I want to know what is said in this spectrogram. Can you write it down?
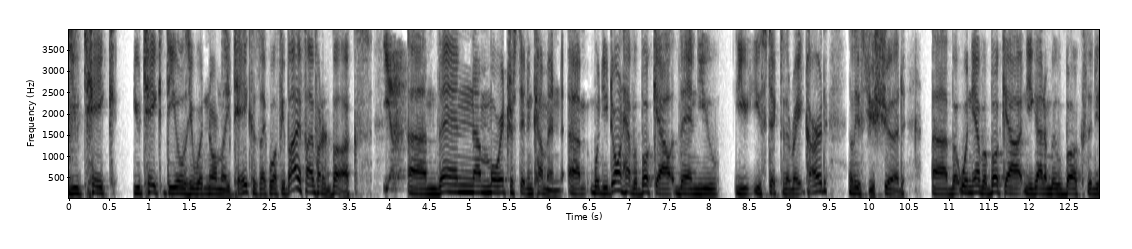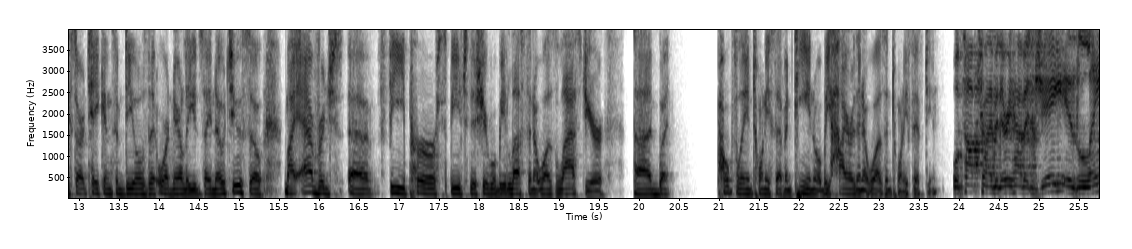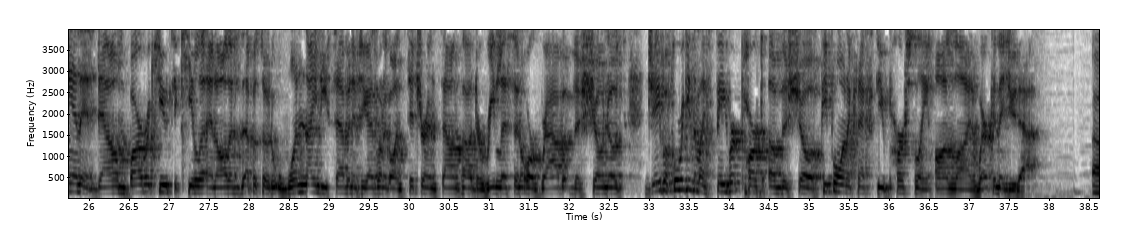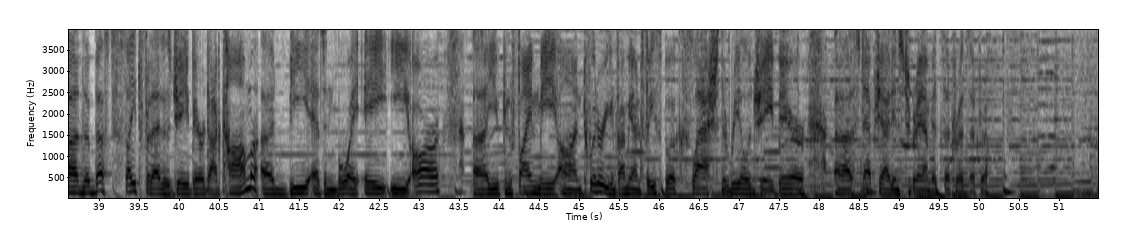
you take you take deals you wouldn't normally take. It's like, well, if you buy 500 books, Yep. um, then I'm more interested in coming. Um, when you don't have a book out, then you you you stick to the rate card. At least you should. Uh, but when you have a book out and you got to move books, then you start taking some deals that ordinarily you'd say no to. So my average uh, fee per speech this year will be less than it was last year, uh, but hopefully in 2017 will be higher than it was in 2015. Well, Top Tribe, there you have it. Jay is laying it down. Barbecue, tequila, and all. This is episode 197. If you guys want to go on Stitcher and SoundCloud to re listen or grab the show notes. Jay, before we get into my favorite part of the show, if people want to connect with you personally online, where can they do that? Uh, the best site for that is jaybaer.com, uh, B as in boy, A E R. Uh, you can find me on Twitter. You can find me on Facebook slash the real J Bear, uh, Snapchat, Instagram, etc., etc.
